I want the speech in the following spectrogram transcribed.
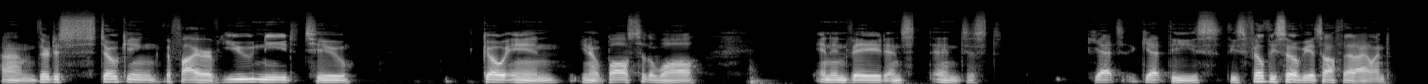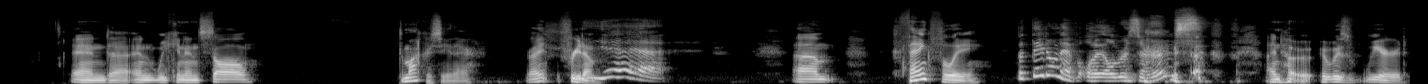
Um, they're just stoking the fire of you need to go in, you know, balls to the wall, and invade and and just get get these these filthy Soviets off that island, and uh, and we can install democracy there, right? Freedom. Yeah, Um, thankfully, but they don't have oil reserves. I know it was weird,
